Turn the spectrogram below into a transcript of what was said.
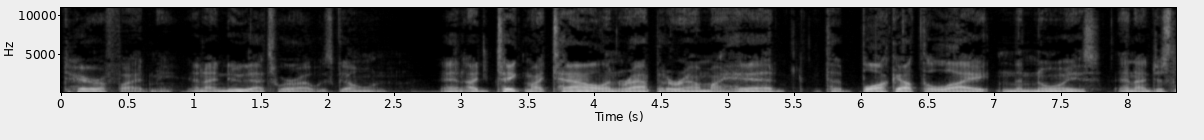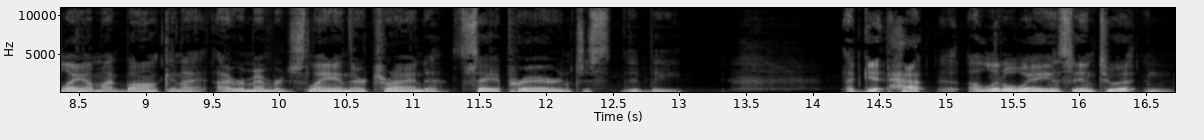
terrified me, and I knew that's where I was going. And I'd take my towel and wrap it around my head to block out the light and the noise, and I'd just lay on my bunk. And I, I remember just laying there trying to say a prayer and just be I'd get ha- a little ways into it, and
